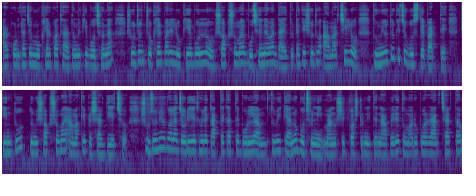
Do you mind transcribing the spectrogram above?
আর কোনটা যে মুখের কথা, তুমি কি বোঝো না? সুজন চোখের পাড়ে লুকিয়ে বলল, সব সময় বুঝে নেওয়ার দায়িত্বটা কি শুধু আমার ছিল? তুমিও তো কিছু বুঝতে পারতে। কিন্তু তুমি সব সময় আমাকে প্রেশার দিয়েছ। সুজনের গলা জড়িয়ে ধরে কাঁদতে কাঁদতে বললাম, তুমি কেন বোঝনি? মানসিক কষ্ট নিতে না পেরে তোমার উপর রাগ ছাড়তাম,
